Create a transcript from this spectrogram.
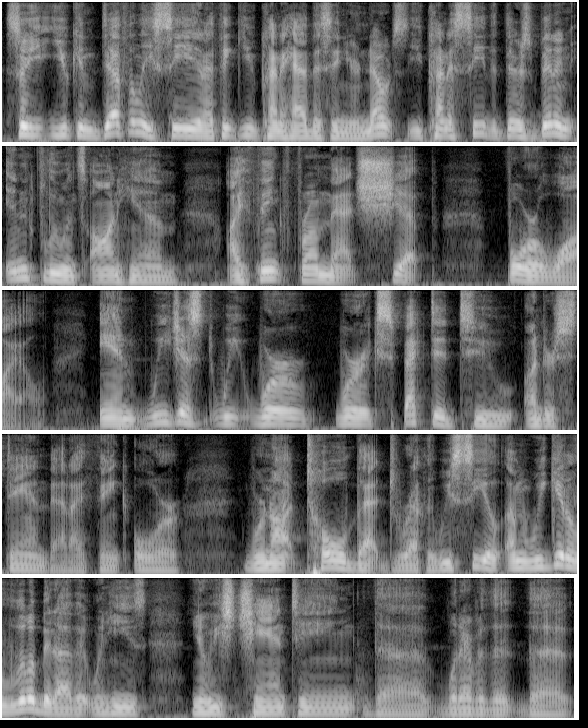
so you, you can definitely see, and I think you kind of had this in your notes. You kind of see that there's been an influence on him. I think from that ship for a while. And we just we we're we're expected to understand that i think or we're not told that directly. We see i mean we get a little bit of it when he's you know he's chanting the whatever the the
